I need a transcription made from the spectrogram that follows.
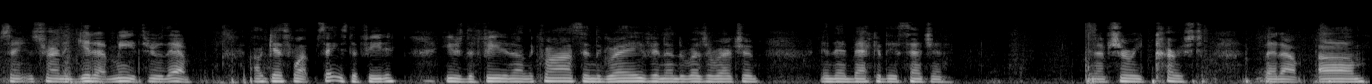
Satan's trying to get at me through them. Uh, guess what? Satan's defeated. He was defeated on the cross, in the grave, and on the resurrection, and then back at the ascension. And I'm sure he cursed that out. Um,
